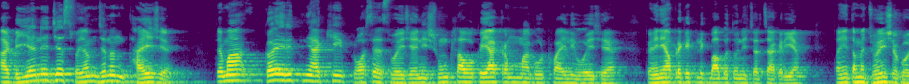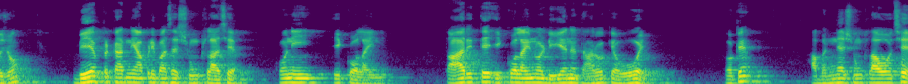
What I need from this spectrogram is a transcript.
આ ડીએનએ જે સ્વયંજનન થાય છે, તેમાં કઈ રીતની આખી પ્રોસેસ હોય છે? એની શૃંખલાઓ કયા ક્રમમાં ગોઠવાયેલી હોય છે? તો એની આપણે કેટલીક બાબતોની ચર્ચા કરીએ. તો અહીં તમે જોઈ શકો છો, બે પ્રકારની આપણી પાસે શૃંખલા છે, કોની? ઇકોલાઈની તો આ રીતે ઇકોલાઈનો ડીએનએ ધારો કે હોય, ઓકે? આ બંને શૃંખલાઓ છે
